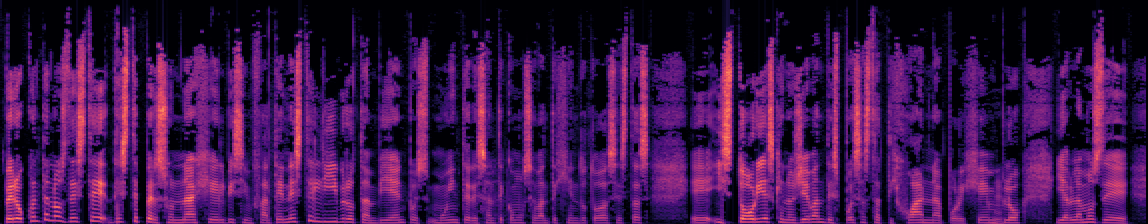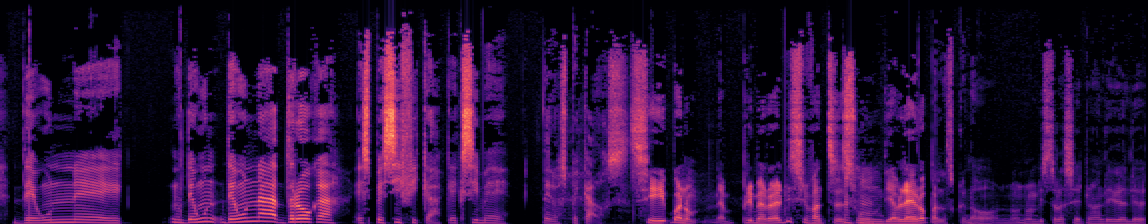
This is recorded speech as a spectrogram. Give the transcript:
Pero cuéntanos de este de este personaje Elvis Infante. En este libro también, pues muy interesante cómo se van tejiendo todas estas eh, historias que nos llevan después hasta Tijuana, por ejemplo y hablamos de, de un... Eh, de, un, de una droga específica que exime de los pecados. Sí, bueno, primero Elvis Infantes es un diablero, para los que no, no, han visto la serie, no han leído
